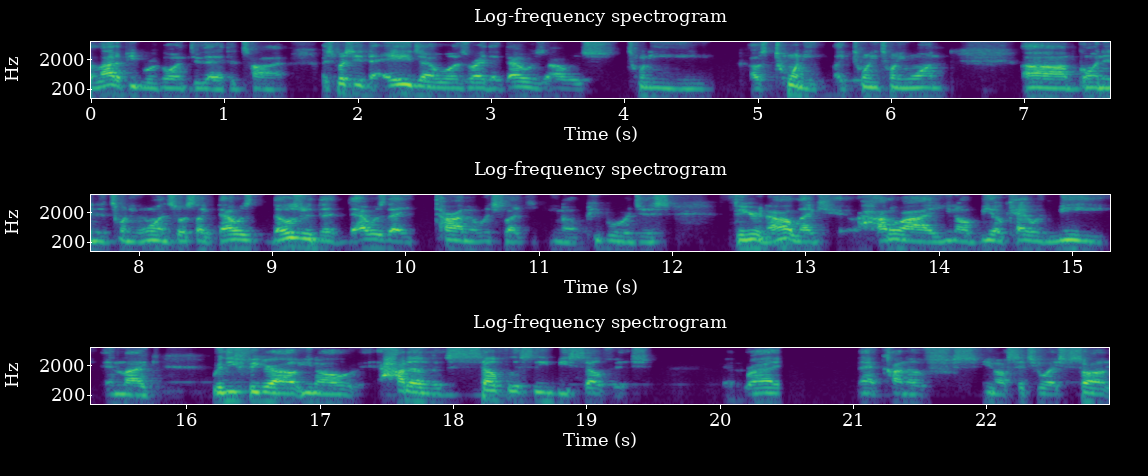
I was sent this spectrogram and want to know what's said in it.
A lot of people were going through that at the time, especially at the age I was, right? Like that was, I was 20, I was 20, like 2021, um, going into 21. So it's like, that was, those are the, that was that time in which like, you know, people were just figuring out like, how do I, you know, be okay with me and like really figure out, you know, how to selflessly be selfish right? That kind of you know situation. So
